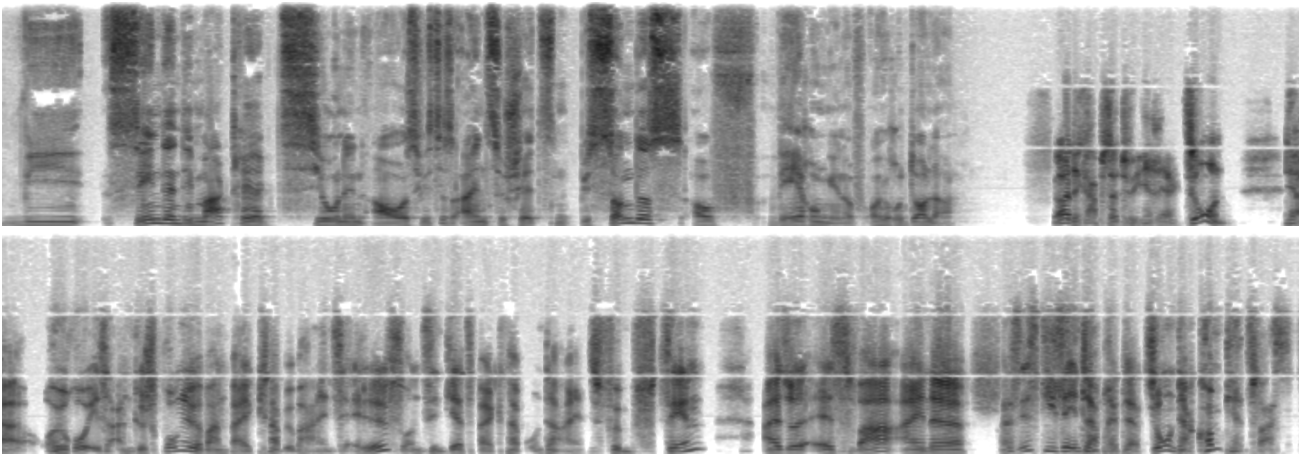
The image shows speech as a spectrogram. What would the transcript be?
Wie sehen denn die Marktreaktionen aus? Wie ist das einzuschätzen? Besonders auf Währungen, auf Euro-Dollar. Ja, da gab es natürlich eine Reaktion. Der Euro ist angesprungen. Wir waren bei knapp über 1,11 und sind jetzt bei knapp unter 1,15. Also es war eine, was ist diese Interpretation? Da kommt jetzt was.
